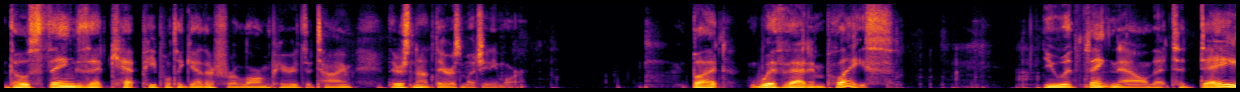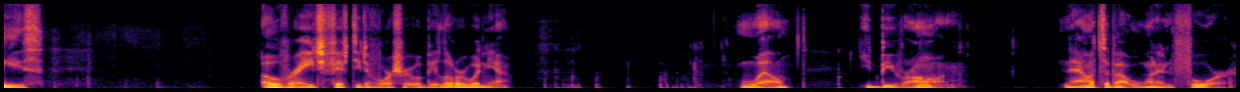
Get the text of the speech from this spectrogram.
those things that kept people together for long periods of time, they're just not there as much anymore. But with that in place, you would think now that today's over age 50 divorce rate would be lower, wouldn't you? Well, you'd be wrong. Now it's about one in four.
